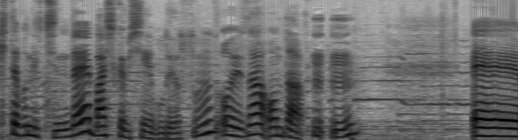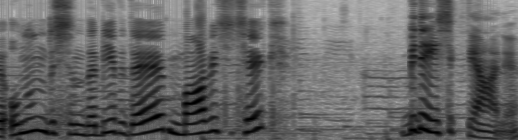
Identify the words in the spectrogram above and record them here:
Kitabın içinde başka bir şey buluyorsunuz. O yüzden onda ı. Ee, onun dışında bir de Mavi Çiçek bir değişikti yani.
